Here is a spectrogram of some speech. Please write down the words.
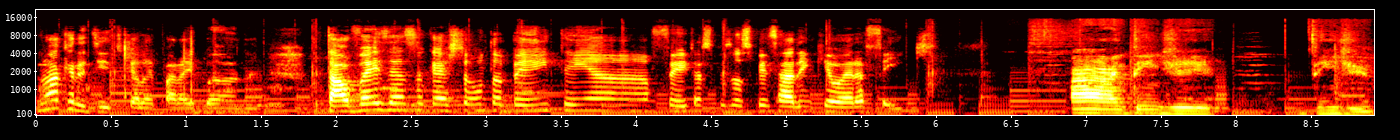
Não acredito que ela é paraibana. Talvez essa questão também tenha feito as pessoas pensarem que eu era fake. Ah, entendi. Entendi.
